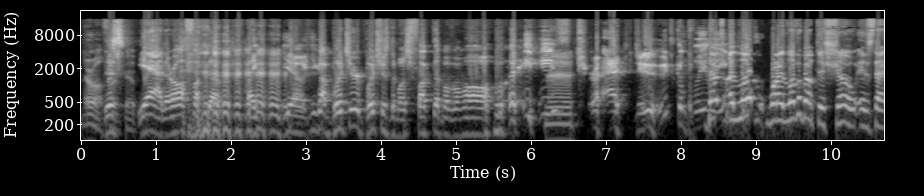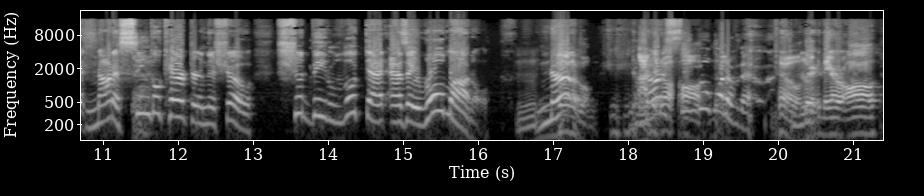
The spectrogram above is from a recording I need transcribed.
They're all this fucked up. yeah, they're all fucked up. like you know, you got Butcher. Butcher's the most fucked up of them all, but he's Yeah. trash, dude. Completely. That's, I love what I love about this show is that not a single character in this show should be looked at as a role model. Mhm. No, None of them. Not, not at a all. single no, one of them. No, No. they're they are all.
